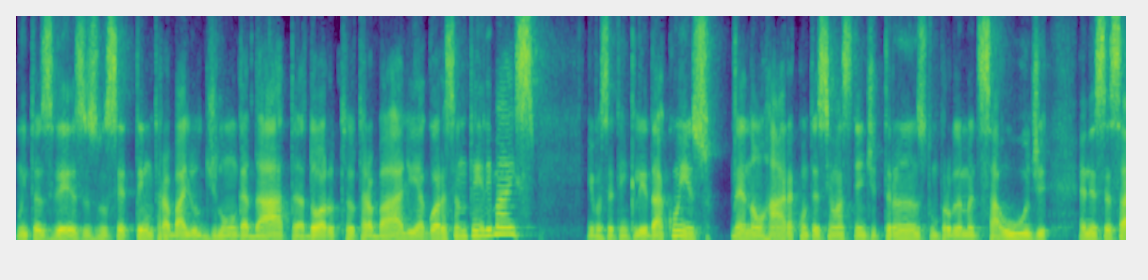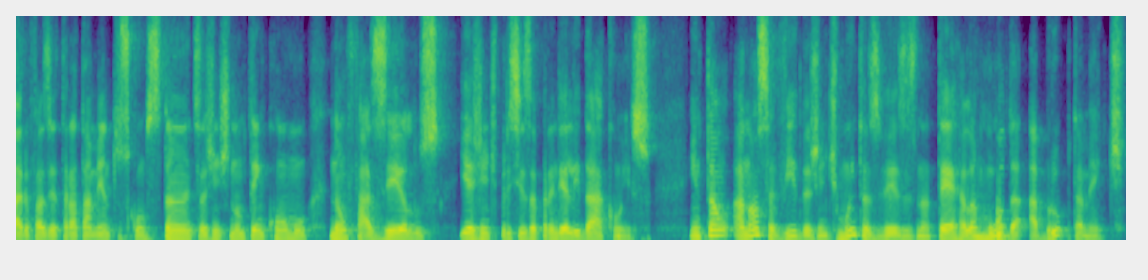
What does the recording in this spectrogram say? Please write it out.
Muitas vezes você tem um trabalho de longa data, adora o seu trabalho e agora você não tem ele mais. E você tem que lidar com isso. Né? Não raro acontecer um acidente de trânsito, um problema de saúde, é necessário fazer tratamentos constantes, a gente não tem como não fazê-los e a gente precisa aprender a lidar com isso. Então, a nossa vida, gente, muitas vezes na Terra, ela muda abruptamente,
